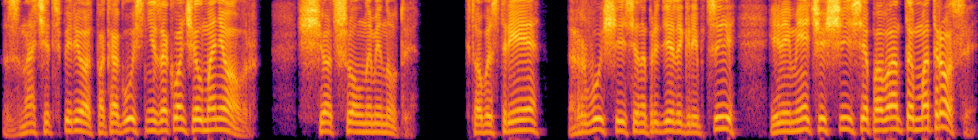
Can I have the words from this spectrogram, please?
Значит, вперед, пока гусь не закончил маневр. Счет шел на минуты. Кто быстрее, рвущиеся на пределе грибцы или мечущиеся по вантам матросы?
